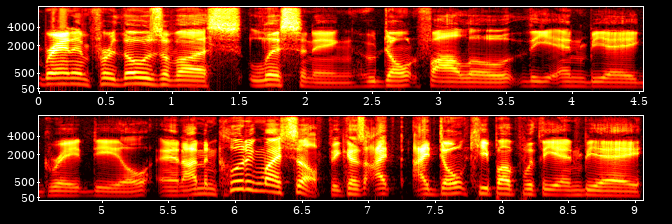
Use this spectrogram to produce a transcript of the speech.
Brandon, for those of us listening who don't follow the NBA great deal, and I'm including myself because I, I don't keep up with the NBA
